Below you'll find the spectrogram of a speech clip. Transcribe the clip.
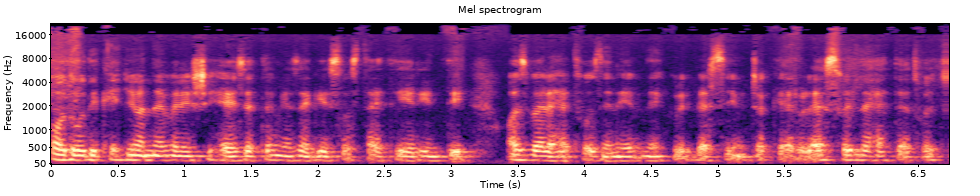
adódik egy olyan nevelési helyzet, ami az egész osztályt érinti, az be lehet hozni név nélkül, hogy beszéljünk csak erről, ez, hogy lehetett, hogy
